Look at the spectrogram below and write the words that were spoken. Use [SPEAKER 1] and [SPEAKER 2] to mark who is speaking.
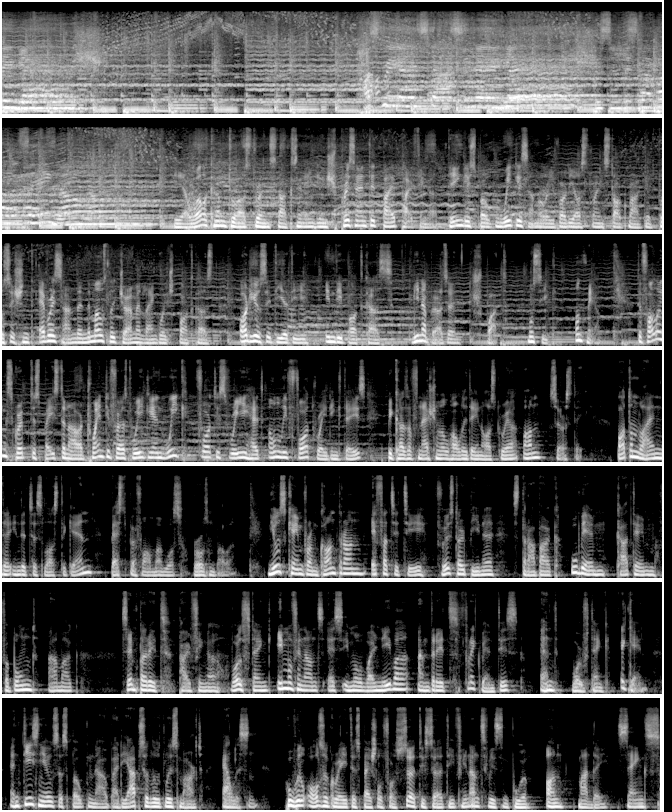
[SPEAKER 1] English. Stocks in English. Palfinger.
[SPEAKER 2] Yeah, welcome to Austrian Stocks in English, presented by Palfinger, the English spoken weekly summary for the Austrian stock market, positioned every Sunday in the mostly German language podcast, Audio CD, Indie Podcasts, Wiener Börse, Sport, Musik und mehr. The following script is based on our 21st weekly, and week 43 had only four trading days because of national holiday in Austria on Thursday. Bottom line, the indices lost again. Best performer was Rosenbauer. News came from Kontron, FACC, Voestalpine, Strabag, UBM, KTM, Verbund, AMAG, Semperit, Palfinger, Wolftank, Immofinanz, S-Immo, Valneva, Andritz, Frequentis, and Wolftank again. And these news are spoken now by the absolutely smart Alison, who will also create a special for 3030 Finanzwissen pur on Monday. Thanks.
